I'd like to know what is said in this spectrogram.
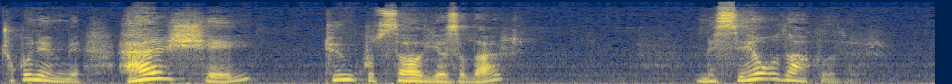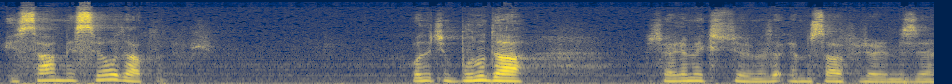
Çok önemli. Her şey, tüm kutsal yazılar Mesih'e odaklıdır. İsa Mesih'e odaklıdır. Onun için bunu da söylemek istiyorum özellikle misafirlerimize.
